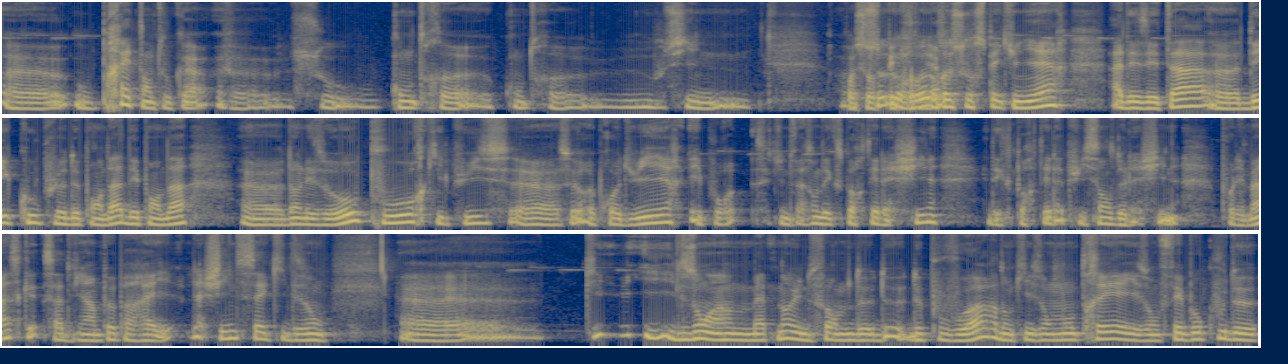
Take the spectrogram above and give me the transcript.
euh, ou prête en tout cas euh, sous contre contre aussi une ressources pécuniaires. à des États, euh, des couples de pandas, des pandas euh, dans les zoos pour qu'ils puissent euh, se reproduire. Et pour c'est une façon d'exporter la Chine et d'exporter la puissance de la Chine. Pour les masques, ça devient un peu pareil. La Chine sait qu'ils ont ils ont maintenant une forme de, de, pouvoir, donc ils ont montré, ils ont fait beaucoup de,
